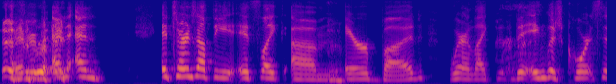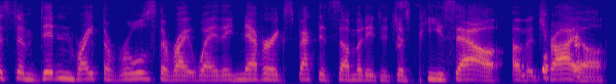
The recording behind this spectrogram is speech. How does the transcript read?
And, right. and and it turns out the it's like um Air Bud, where like the, English court system didn't write the rules the right way. They never expected somebody to just piece out of a trial,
